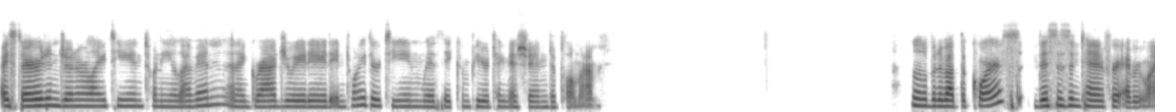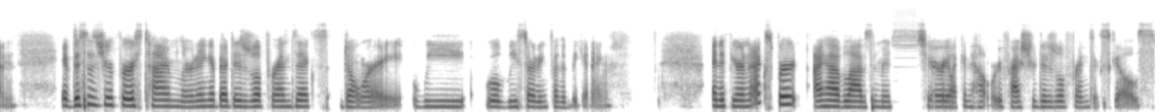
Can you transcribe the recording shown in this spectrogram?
I started in general IT in 2011, and I graduated in 2013 with a computer technician diploma. A little bit about the course. This is intended for everyone. If this is your first time learning about digital forensics, don't worry. We will be starting from the beginning. And if you're an expert, I have labs and material that can help refresh your digital forensic skills.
